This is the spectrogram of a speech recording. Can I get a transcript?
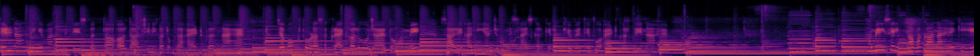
तेल डालने के बाद हमें तेज़पत्ता और दालचीनी का टुकड़ा ऐड करना है। जब वो थोड़ा सा क्रैकल हो जाए तो हमें सारे अनियन जो हमने स्लाइस करके रखे हुए थे, वो ऐड कर देना है। इसे इतना पकाना है कि ये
